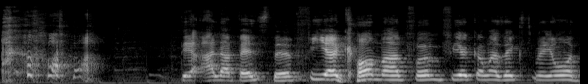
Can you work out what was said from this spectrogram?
der allerbeste. 4,5, 4,6 Millionen.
